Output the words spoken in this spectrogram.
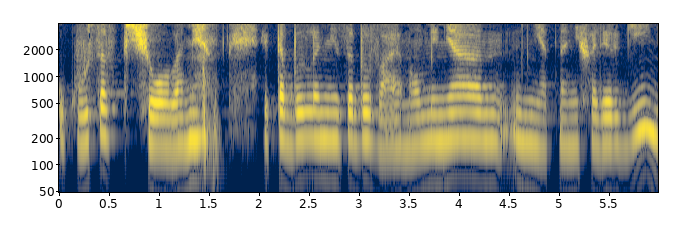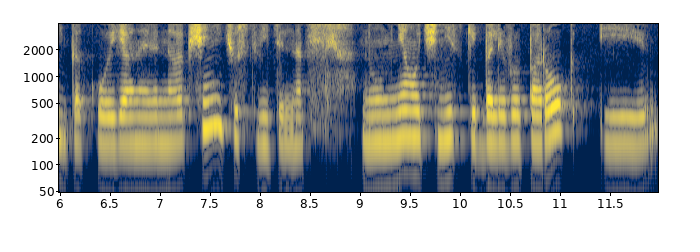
укусов пчелами. Это было незабываемо. У меня нет на них аллергии никакой, я, наверное, вообще не чувствительна, но у меня очень низкий болевой порог, и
